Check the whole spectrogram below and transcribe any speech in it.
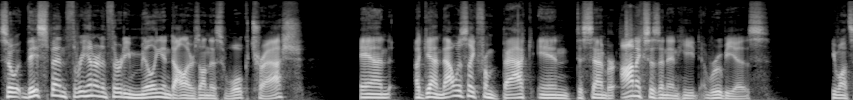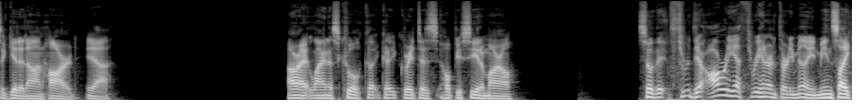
So they spend $330 million on this woke trash. And again, that was like from back in December. Onyx isn't in heat, Ruby is. He wants to get it on hard. Yeah. All right, Linus. Cool. Great to hope you see you tomorrow. So they, they're already at 330 million. Means like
